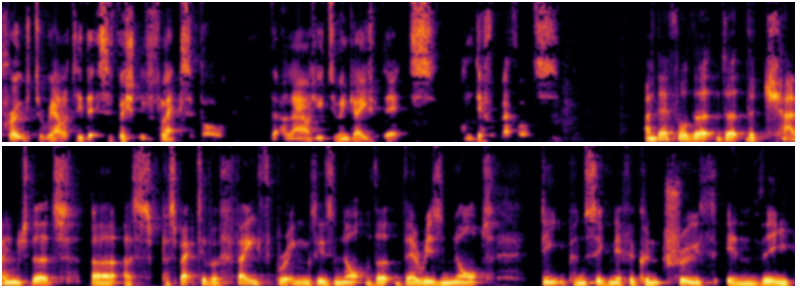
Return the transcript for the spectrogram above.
approach to reality that is sufficiently flexible that allows you to engage with it on different levels. And therefore, the, the, the challenge that uh, a perspective of faith brings is not that there is not deep and significant truth in the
